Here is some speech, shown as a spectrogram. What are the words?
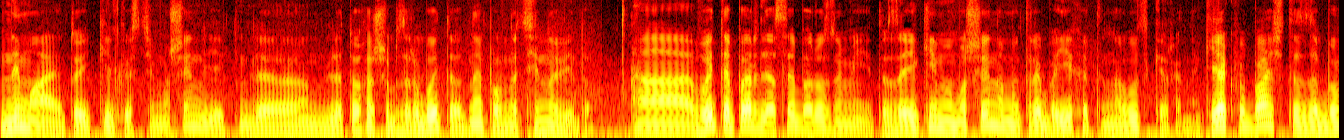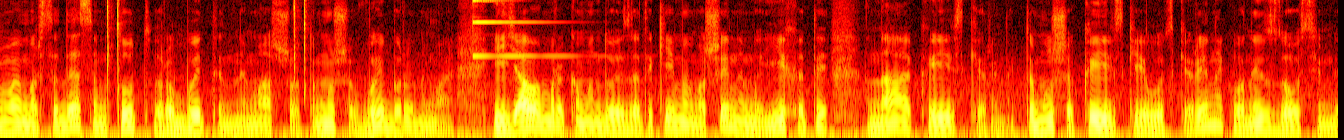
немає тої кількості машин для, для того, щоб зробити одне повноцінне відео. Ви тепер для себе розумієте, за якими машинами треба їхати на луцький ринок. Як ви бачите, за BMW Mercedes тут робити нема що, тому що вибору немає. І я вам рекомендую за такими машинами їхати на київський ринок, тому що київський і луцький ринок вони зовсім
